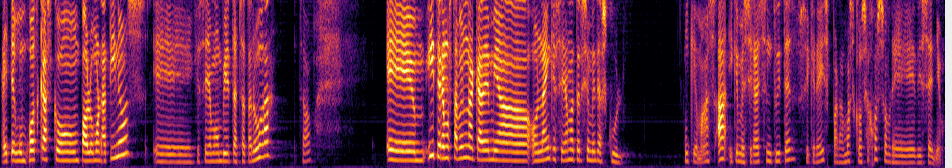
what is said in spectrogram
Tengo un podcast con Pablo Moratinos, eh, que se llama Un billete a Chatanuga. Em, y tenemos también una academia online que se llama Tercio Media School. ¿Y qué más? Ah, y que me sigáis en Twitter, si queréis, para más consejos sobre diseño.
